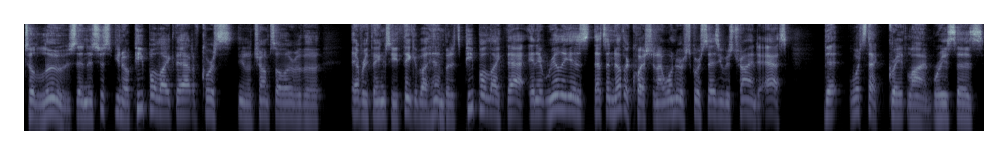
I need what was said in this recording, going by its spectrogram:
to lose, and it's just you know people like that. Of course, you know Trump's all over the everything, so you think about him, but it's people like that, and it really is. That's another question. I wonder if Scorsese was trying to ask that. What's that great line where he says?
